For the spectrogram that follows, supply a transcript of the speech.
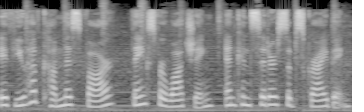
If you have come this far, thanks for watching, and consider subscribing.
